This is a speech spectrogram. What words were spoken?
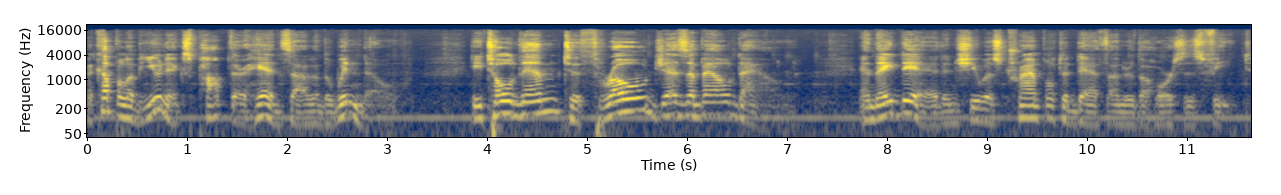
A couple of eunuchs popped their heads out of the window. He told them to throw Jezebel down, and they did, and she was trampled to death under the horse's feet.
